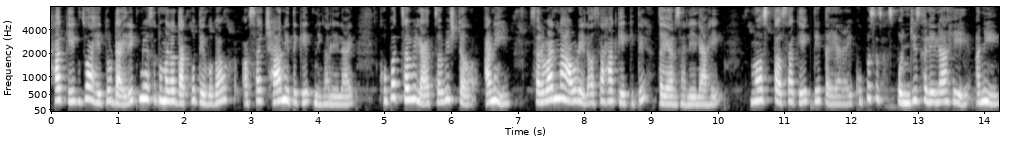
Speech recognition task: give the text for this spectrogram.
हा केक जो आहे तो डायरेक्ट मी असं तुम्हाला दाखवते. बघा असा छान इथे केक निघालेला आहे. खूपच चवीला चविष्ट आणि सर्वांना आवडेल असा हा केक इथे तयार झालेला आहे. मस्त असा केक ते तयार आहे. खूपच असा स्पंजी झालेला आहे आणि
